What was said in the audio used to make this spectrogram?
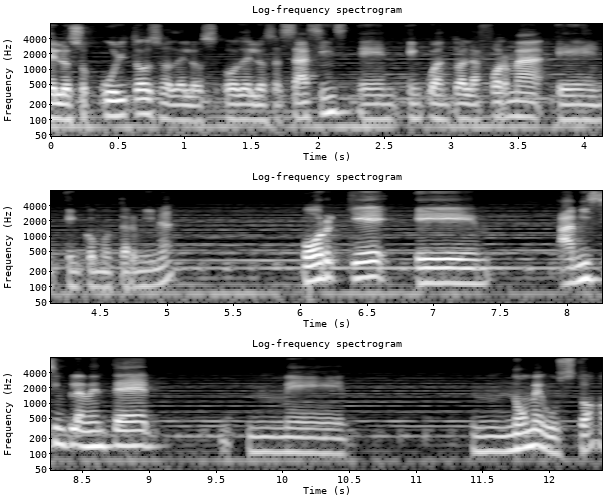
de los ocultos o de los, o de los assassins en, en cuanto a la forma en, en cómo termina. Porque eh, a mí simplemente me, no me gustó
